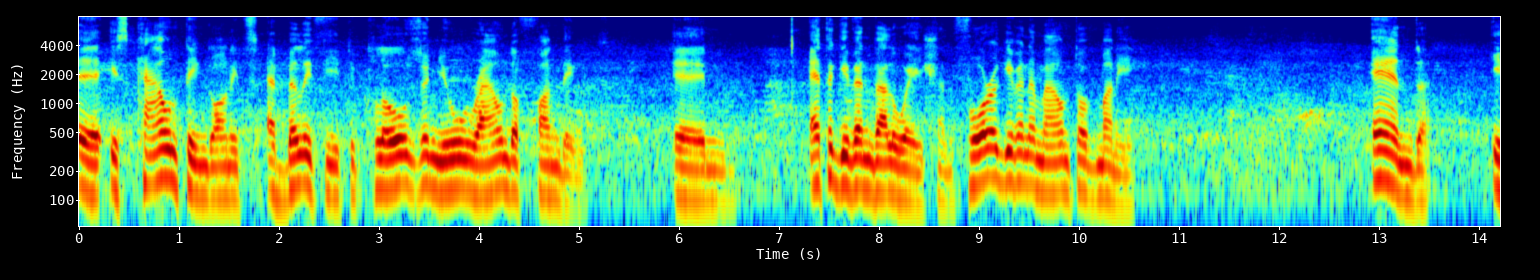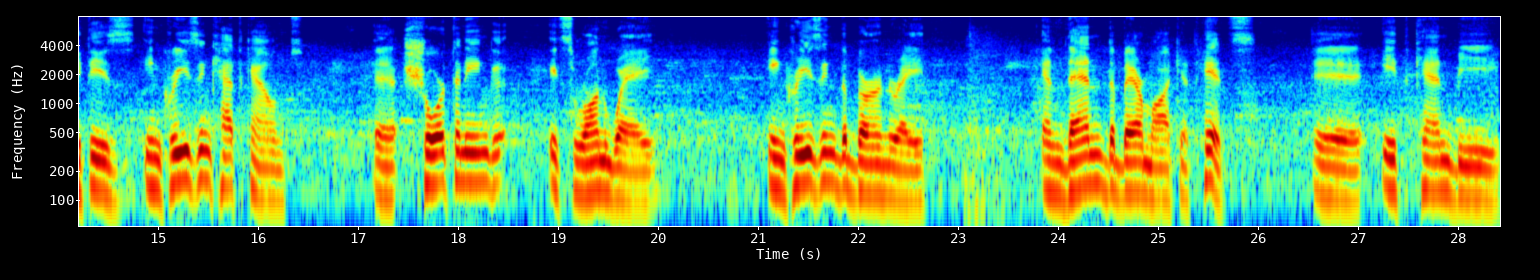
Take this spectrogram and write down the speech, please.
uh, is counting on its ability to close a new round of funding um, at a given valuation for a given amount of money and it is increasing headcount, uh, shortening its runway, increasing the burn rate, and then the bear market hits, uh, it can be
